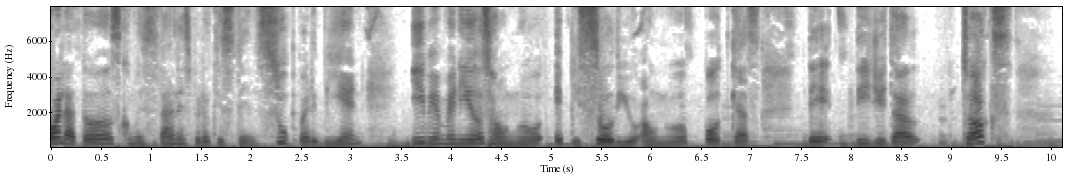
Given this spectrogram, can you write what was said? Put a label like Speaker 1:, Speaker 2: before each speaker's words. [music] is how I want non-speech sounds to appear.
Speaker 1: Hola a todos, ¿cómo están? Espero que estén súper bien y bienvenidos a un nuevo episodio, a un nuevo podcast de Digital Talks,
